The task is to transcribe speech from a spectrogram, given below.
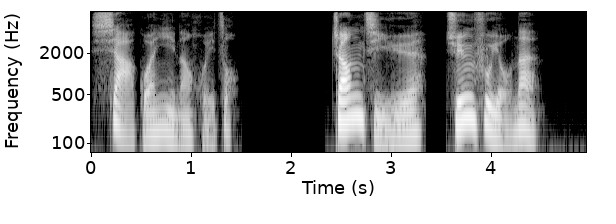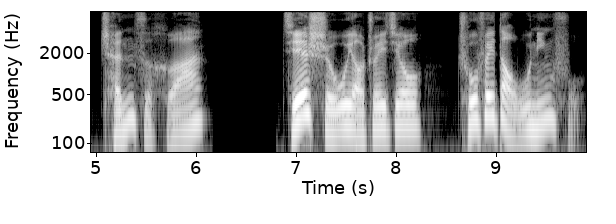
下官亦难回奏。”张济曰：“君父有难，臣子何安？节使勿要追究，除非到吴宁府，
